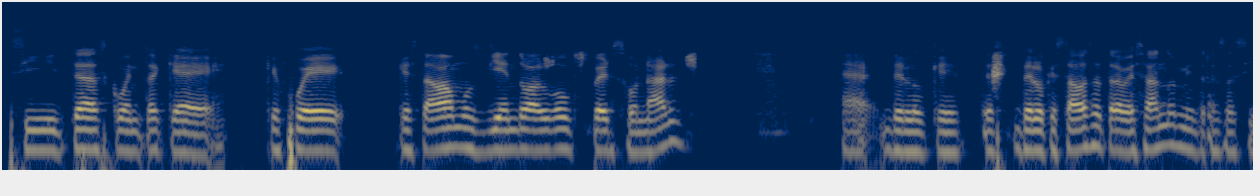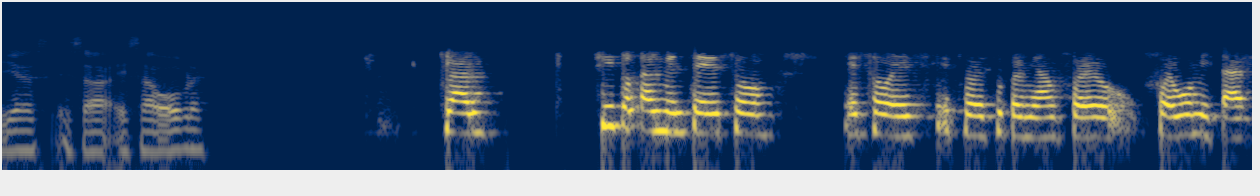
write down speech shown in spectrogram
sí te das cuenta que, que fue que estábamos viendo algo personal eh, de lo que de, lo que estabas atravesando mientras hacías esa esa obra. Claro, Sí, totalmente eso, eso es, eso es super fue, fue vomitar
